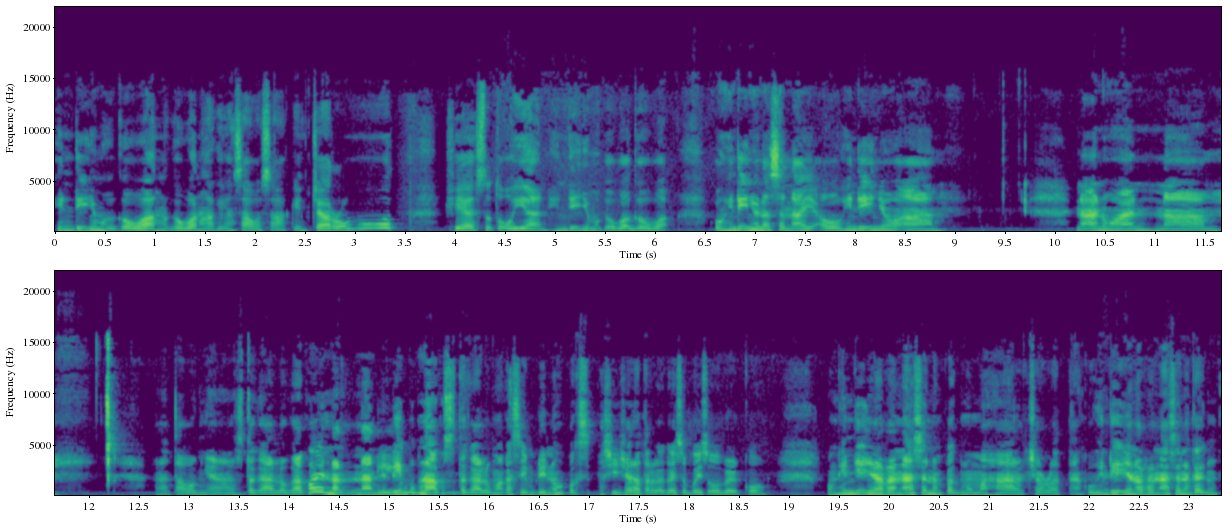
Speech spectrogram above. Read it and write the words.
hindi nyo magagawa ang nagawa ng aking asawa sa akin. Charot! Yes, totoo yan. Hindi nyo magawa-gawa. Kung hindi nyo nasanay, o hindi nyo, um, uh, na anong tawag niya sa Tagalog. Ako ay na, nalilibog na ako sa Tagalog mga kasimple, no? Pag, pasensya na talaga kayo sa voice over ko. Kung hindi niyo naranasan ng pagmamahal, charot. Kung hindi niyo naranasan ng kag,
